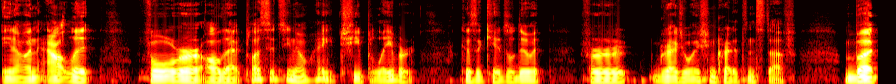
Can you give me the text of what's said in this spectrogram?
you know an outlet for all that. Plus, it's you know hey cheap labor because the kids will do it for graduation credits and stuff. But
